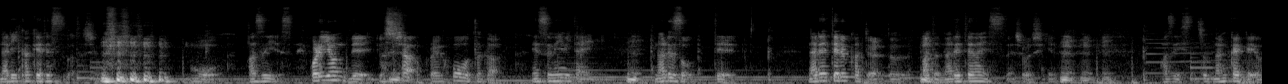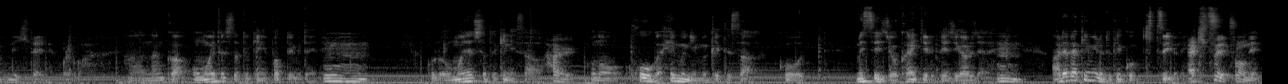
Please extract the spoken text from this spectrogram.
なりかけです私も もうまずいですね。これ読んでよっしゃ、これホウとかネズミみたいになるぞって慣れてるかと言われるとまだ慣れてないですね正直。ね、うんうん。まずいです。ちょっと何回か読んでいきたいねこれは。うんあーなんか思い出した時にパッと読みたいね、うんうん。これ思い出した時にさ、はい。この方がヘムに向けてさこうメッセージを書いてるページがあるじゃない、うん。あれだけ見ると結構きついよね。あきつい。そう。ね。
